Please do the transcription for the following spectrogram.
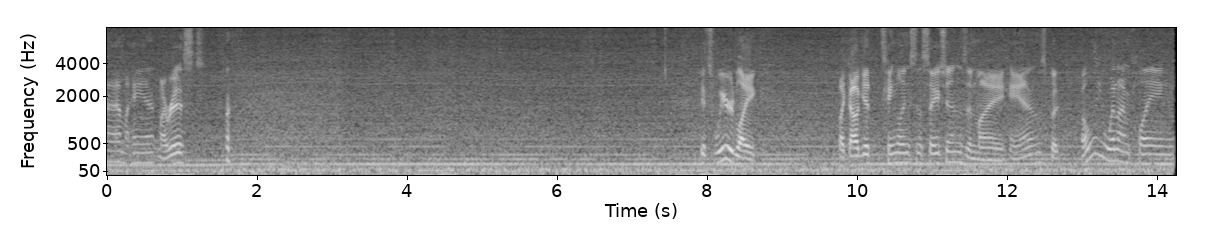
Ah, my wrist. it's weird, like, like I'll get tingling sensations in my hands, but only when I'm playing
